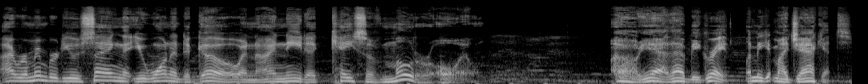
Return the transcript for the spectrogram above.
I remembered you saying that you wanted to go, and I need a case of motor oil. Oh, yeah, that'd be great. Let me get my jacket.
